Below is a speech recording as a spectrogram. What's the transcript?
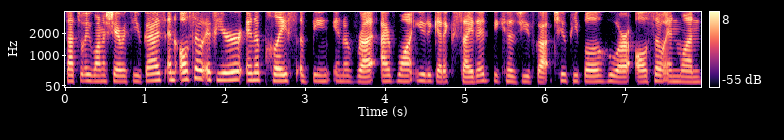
that's what we want to share with you guys. And also, if you're in a place of being in a rut, I want you to get excited because you've got two people who are also in one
